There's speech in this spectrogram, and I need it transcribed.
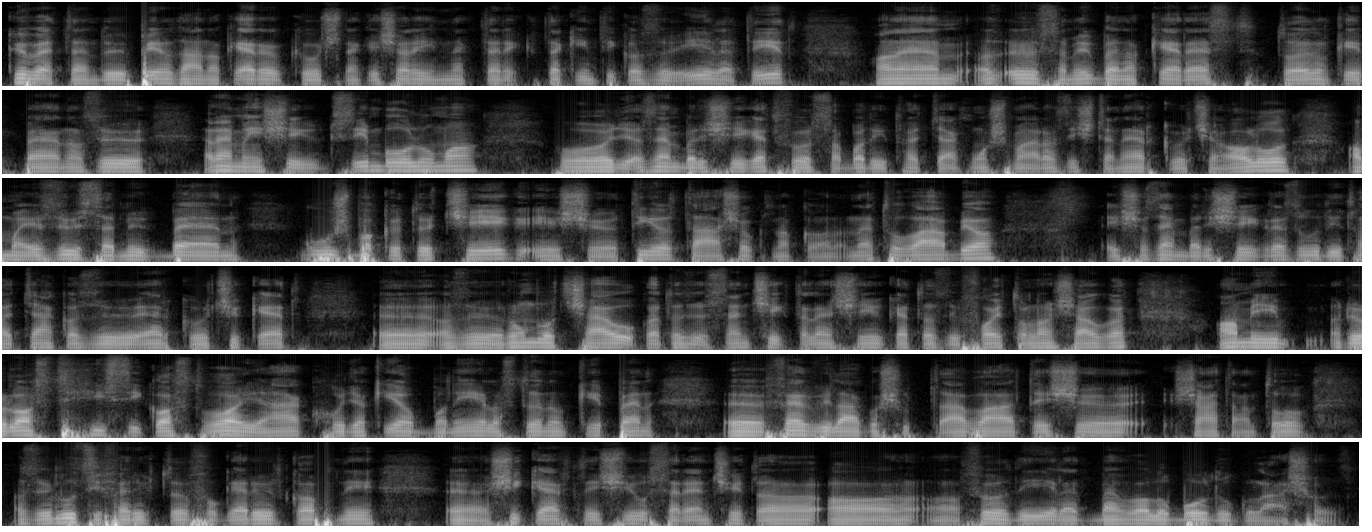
követendő példának, erőkölcsnek és erénynek tekintik az ő életét, hanem az ő szemükben a kereszt tulajdonképpen az ő reménységük szimbóluma, hogy az emberiséget felszabadíthatják most már az Isten erkölcse alól, amely az ő szemükben gúzsba kötöttség és tiltásoknak a ne továbbja, és az emberiségre zúdíthatják az ő erkölcsüket, az ő romlottságokat, az ő szentségtelenségüket, az ő fajtalanságokat, amiről azt hiszik, azt vallják, hogy aki abban él, az tulajdonképpen felvilágosuttá vált, és sátántól, az ő luciferüktől fog erőt kapni, sikert és jó szerencsét a, a, a földi életben való boldoguláshoz.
